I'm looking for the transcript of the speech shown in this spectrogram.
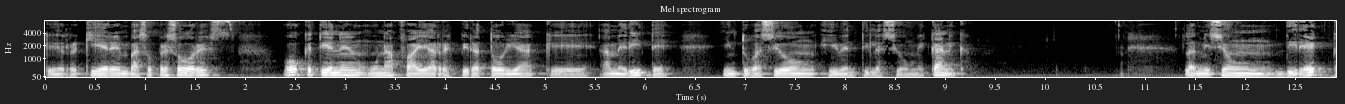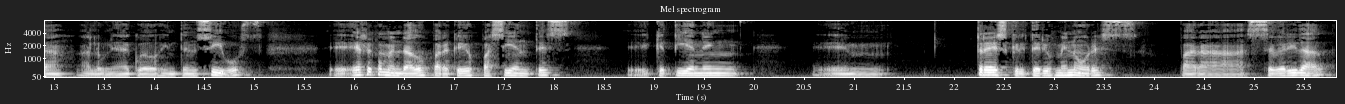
que requieren vasopresores o que tienen una falla respiratoria que amerite intubación y ventilación mecánica. La admisión directa a la unidad de cuidados intensivos eh, es recomendado para aquellos pacientes eh, que tienen em, tres criterios menores para severidad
